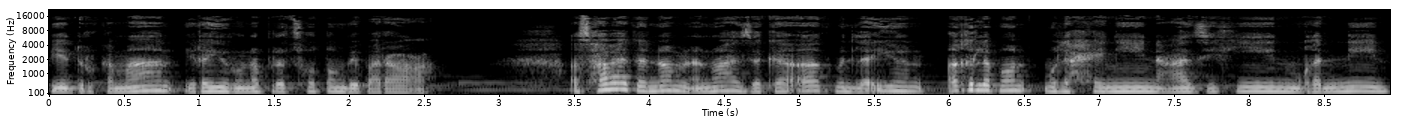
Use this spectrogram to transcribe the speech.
بيقدروا كمان يغيروا نبرة صوتهم ببراعة. أصحاب هذا النوع من أنواع الذكاءات بنلاقيهم أغلبهم ملحنين عازفين مغنين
